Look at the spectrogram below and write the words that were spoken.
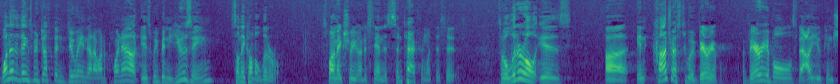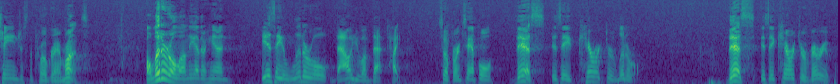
One of the things we've just been doing that I want to point out is we've been using something called a literal. Just want to make sure you understand the syntax and what this is. So a literal is, uh, in contrast to a variable. A variable's value can change as the program runs. A literal, on the other hand, is a literal value of that type. So for example, this is a character literal. This is a character variable.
